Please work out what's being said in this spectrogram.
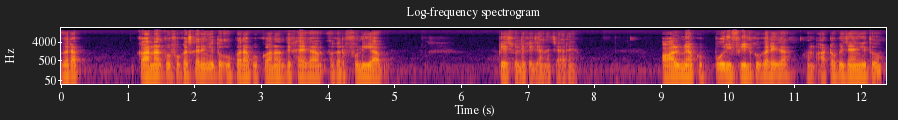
अगर आप कॉर्नर को फोकस करेंगे तो ऊपर आपको कॉर्नर दिखाएगा, अगर फुली आप पेज को लेके जाना चाह रहे हैं। ऑल में आपको पूरी फ़ील्ड को करेगा। हम ऑटो पे जाएँगे तो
